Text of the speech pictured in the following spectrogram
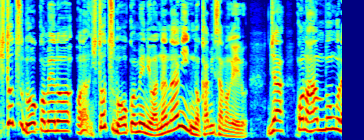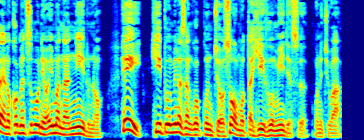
一粒お米の、一粒お米には7人の神様がいる。じゃあ、この半分ぐらいの米粒には今何人いるの？へい、ヒープー皆さんごくんちょう、そう思ったヒーフーミーです。こんにちは。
